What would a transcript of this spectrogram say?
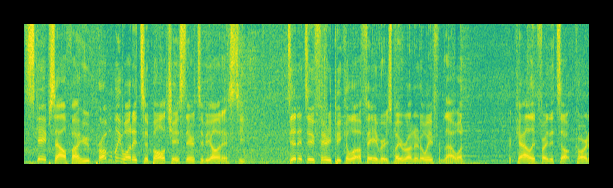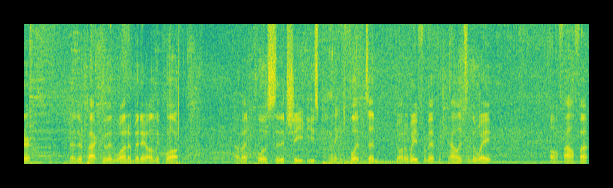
Escapes Alpha, who probably wanted to ball chase there, to be honest. He didn't do Fairy Peak a lot of favours by running away from that one. But Khaled found the top corner. And then they're back within one, a minute on the clock. Ahmed close to the cheat. He's panicked, flipped, and gone away from it. But Khaled's in the way. Off Alpha.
